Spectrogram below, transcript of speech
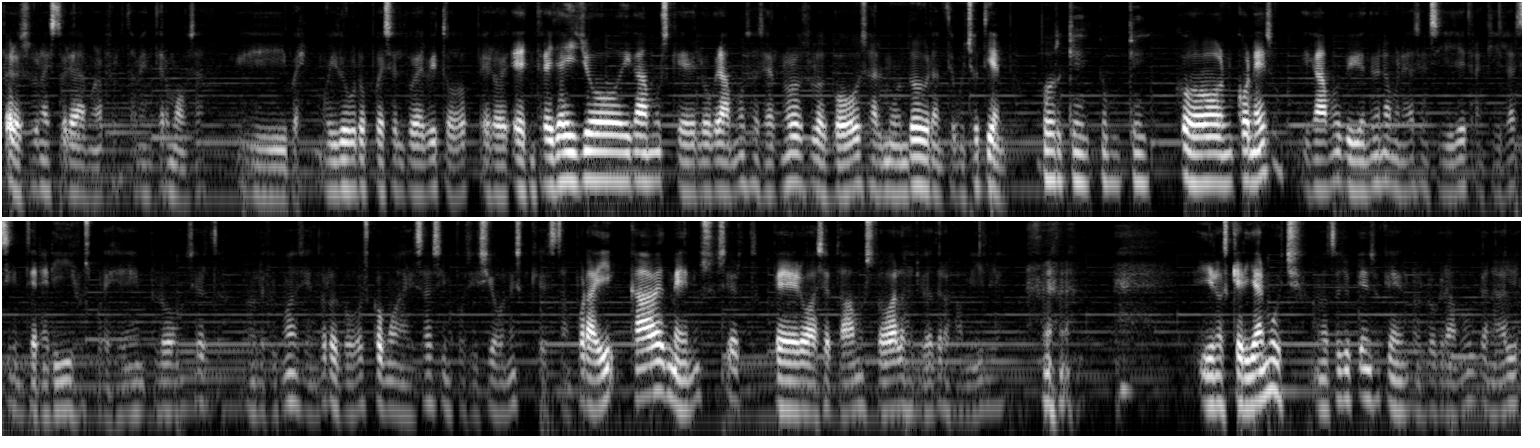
pero es una historia de amor absolutamente hermosa y bueno, muy duro pues el duelo y todo, pero entre ella y yo digamos que logramos hacernos los bobos al mundo durante mucho tiempo. ¿Por qué? ¿Cómo qué? Con, con eso, digamos, viviendo de una manera sencilla y tranquila, sin tener hijos, por ejemplo, ¿cierto? Nos le fuimos haciendo los bobos como a esas imposiciones que están por ahí, cada vez menos, ¿cierto? Pero aceptábamos todas las ayudas de la familia. y nos querían mucho. Nosotros yo pienso que nos logramos ganar el,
